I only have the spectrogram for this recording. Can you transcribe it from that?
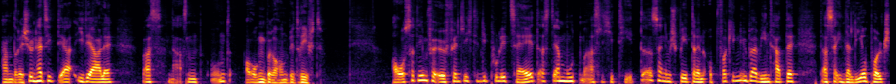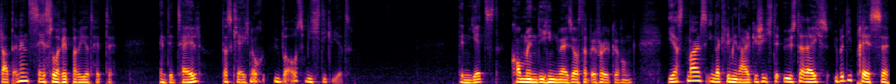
andere Schönheitsideale, was Nasen und Augenbrauen betrifft. Außerdem veröffentlichte die Polizei, dass der mutmaßliche Täter seinem späteren Opfer gegenüber erwähnt hatte, dass er in der Leopoldstadt einen Sessel repariert hätte. Ein Detail, das gleich noch überaus wichtig wird. Denn jetzt kommen die Hinweise aus der Bevölkerung. Erstmals in der Kriminalgeschichte Österreichs über die Presse,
